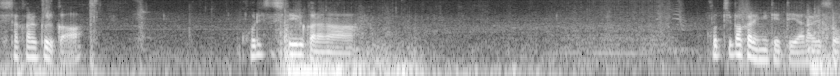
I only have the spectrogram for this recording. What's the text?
下から来るか？孤立しているからな。こっちばかり見ててやられそう。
